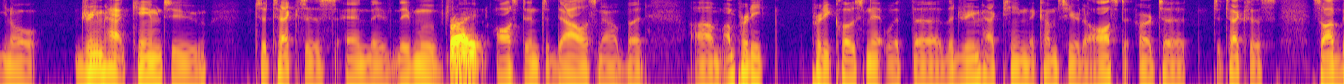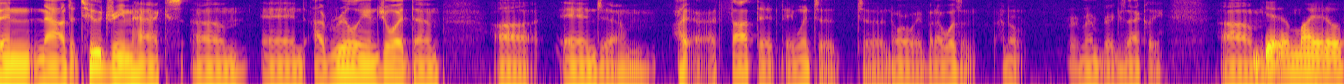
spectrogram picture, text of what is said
you know, DreamHack came to to Texas, and they've they've moved from Austin to Dallas now. But um, I'm pretty pretty close knit with the the DreamHack team that comes here to Austin or to to Texas. So I've been now to two DreamHacks, um, and I've really enjoyed them. Uh, and um, I I thought that they went to to Norway, but I wasn't. I don't remember exactly. Um, Yeah, might have.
